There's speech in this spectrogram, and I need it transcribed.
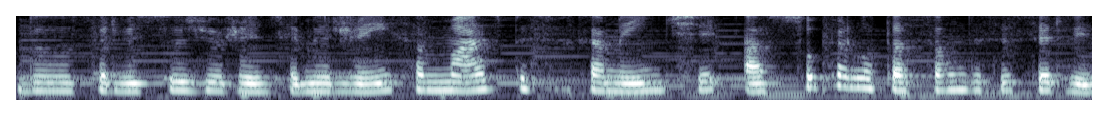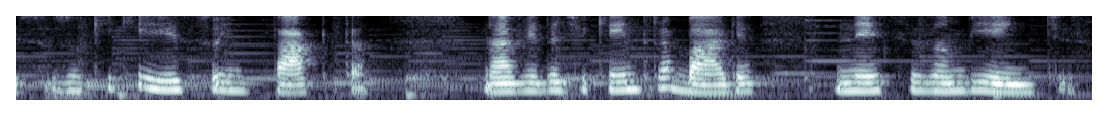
dos serviços de urgência e emergência, mais especificamente a superlotação desses serviços. O que que isso impacta na vida de quem trabalha nesses ambientes?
